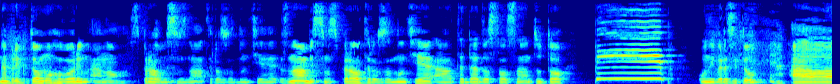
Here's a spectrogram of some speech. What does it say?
Napriek tomu hovorím, áno, spravil by som znova to rozhodnutie. Znova by som spravil to rozhodnutie a teda dostal sa na túto píp univerzitu. A,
